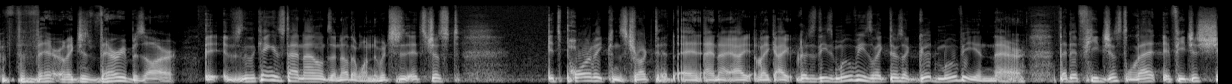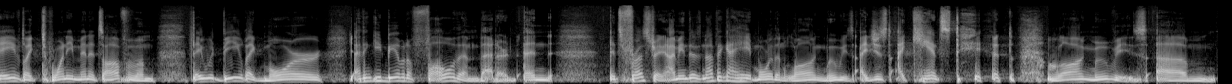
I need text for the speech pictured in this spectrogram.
very like just very bizarre. It, it, the King of Staten Island's another one, which is it's just it's poorly constructed. And, and I, I, like i because these movies like there's a good movie in there that if he just let if he just shaved like 20 minutes off of them they would be like more i think you'd be able to follow them better. And it's frustrating. I mean there's nothing i hate more than long movies. I just i can't stand long movies. Um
